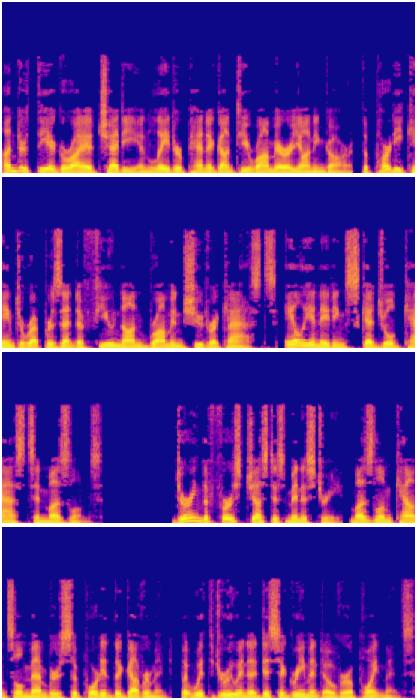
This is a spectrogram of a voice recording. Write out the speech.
Under Theagaraya Chetty and later Panaganti Ramarayaningar, the party came to represent a few non-Brahmin Shudra castes, alienating scheduled castes and Muslims. During the first Justice Ministry, Muslim Council members supported the government, but withdrew in a disagreement over appointments.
